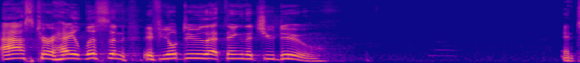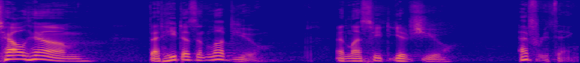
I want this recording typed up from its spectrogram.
asked her, Hey, listen, if you'll do that thing that you do, and tell him that he doesn't love you unless he gives you everything.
